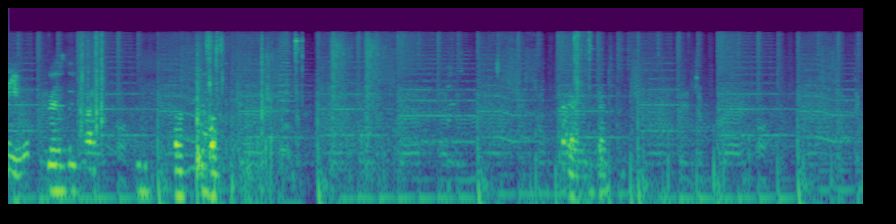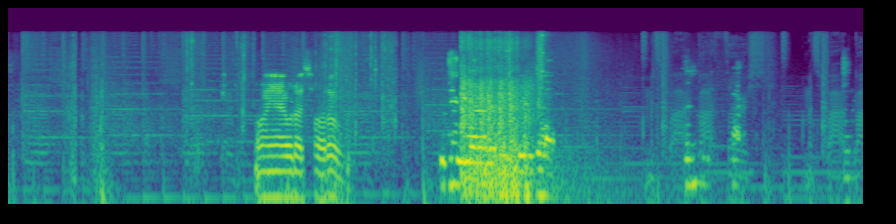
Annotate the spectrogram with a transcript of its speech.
Oh yeah, what I saw though. I'm inspired by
